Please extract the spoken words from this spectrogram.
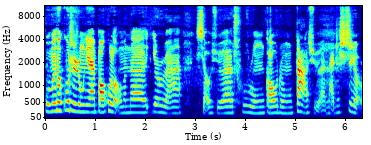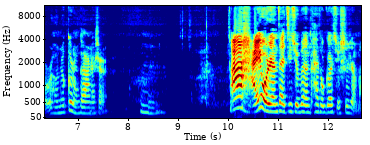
我们的故事中间包括了我们的幼儿园、小学、初中、高中、大学，乃至室友，然后就各种各样的事儿。嗯，啊，还有人在继续问开头歌曲是什么，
